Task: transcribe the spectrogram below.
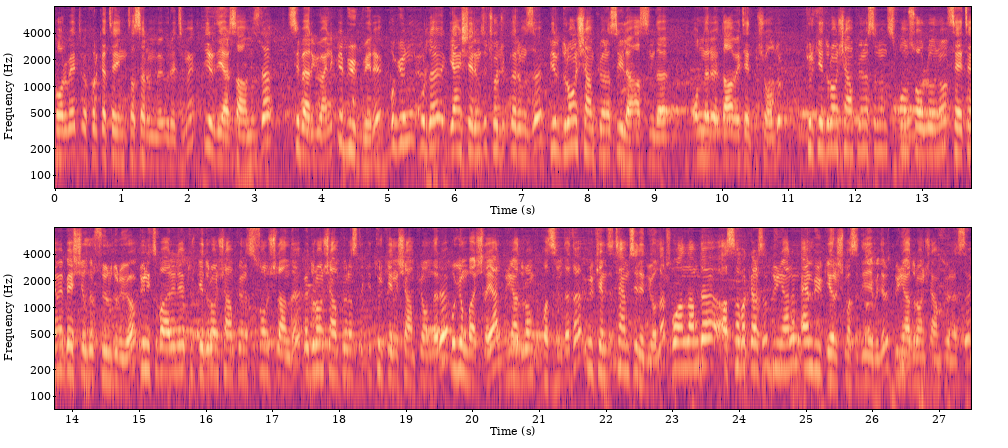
korvet ve fırkateyn tasarım ve üretimi. Bir diğer sahamızda siber güvenlik ve büyük veri. Bugün burada gençlerimizi, çocuklarımızı bir drone şampiyonasıyla aslında onları davet etmiş olduk. Türkiye Drone Şampiyonası'nın sponsorluğunu STM 5 yıldır sürdürüyor. Dün itibariyle Türkiye Drone Şampiyonası sonuçlandı ve Drone Şampiyonası'ndaki Türkiye'nin şampiyonları bugün başlayan Dünya Drone Kupası'nda da ülkemizi temsil ediyorlar. Bu anlamda aslına bakarsanız dünyanın en büyük yarışması diyebiliriz Dünya Drone Şampiyonası.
